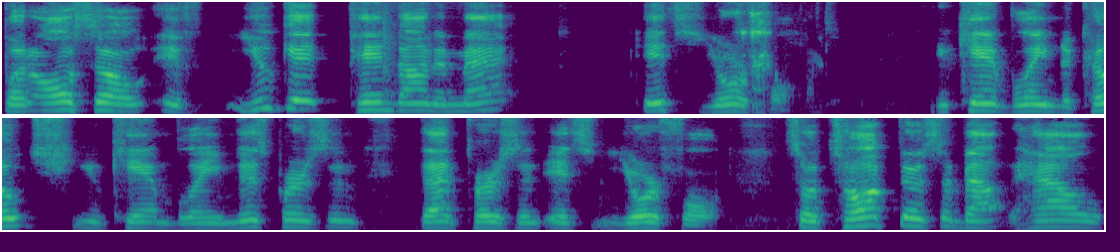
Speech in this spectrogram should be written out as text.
But also if you get pinned on a mat, it's your fault. You can't blame the coach, you can't blame this person, that person, it's your fault. So talk to us about how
